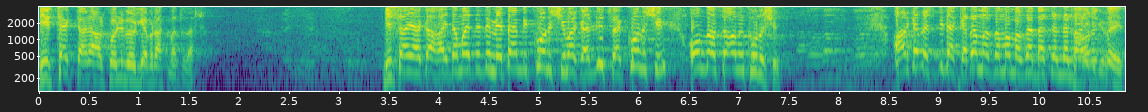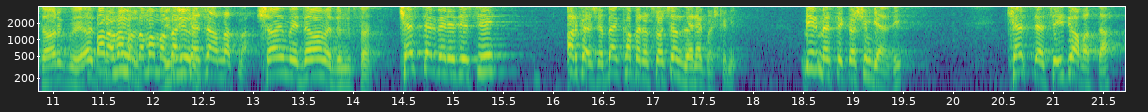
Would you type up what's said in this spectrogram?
bir tek tane alkollü bölge bırakmadılar. Bir saniye haydama dedim ya ben bir konuşayım arkadaşlar lütfen konuşayım ondan sonra alın konuşun. Arkadaş bir dakika Ramazan Ramazan ben senden daha iyi Tarık biliyorum. Bey, Tarık Bey. Hadi Bana dinliyoruz, dinliyoruz. hikayesini anlatma. Şahin Bey devam edin lütfen. Kestel Belediyesi arkadaşlar ben Kaperasyon Açan Dernek Başkanıyım. Bir meslektaşım geldi. Kestel Seydi Abad'da.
